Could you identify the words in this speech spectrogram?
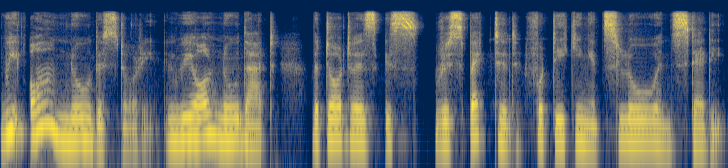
We all know this story, and we all know that the tortoise is respected for taking it slow and steady.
